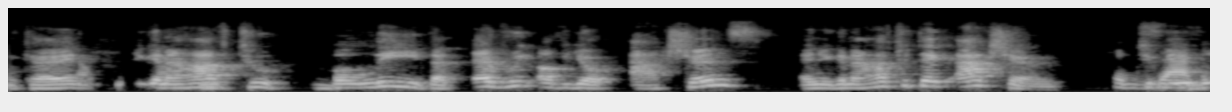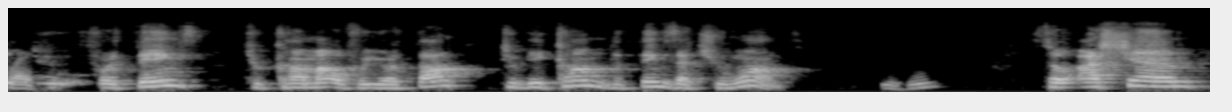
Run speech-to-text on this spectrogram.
Okay. You're going to have to believe that every of your actions, and you're going to have to take action exactly. to, for things to come out, for your thought to become the things that you want. Mm-hmm. So Hashem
